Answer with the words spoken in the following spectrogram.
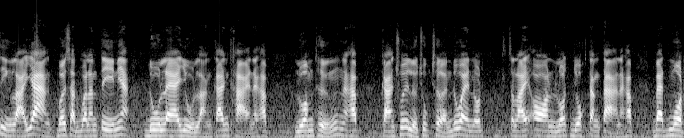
สิ่งหลายอย่าง บริษัทวารันตีเนี่ยดูแลอยู่หลังการขายนะครับรวมถึงนะครับการช่วยเหลือฉุกเฉินด้วยรถสไลด์ออนรถยกต่างๆนะครับแบตหมด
